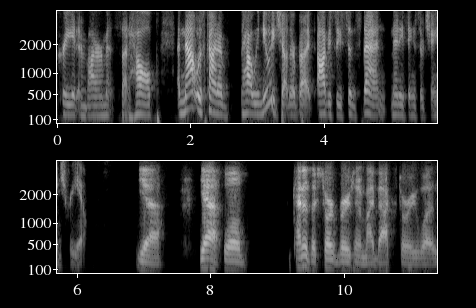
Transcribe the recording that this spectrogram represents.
create environments that help? And that was kind of how we knew each other but obviously since then many things have changed for you. Yeah. Yeah well kind of the short version of my backstory was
